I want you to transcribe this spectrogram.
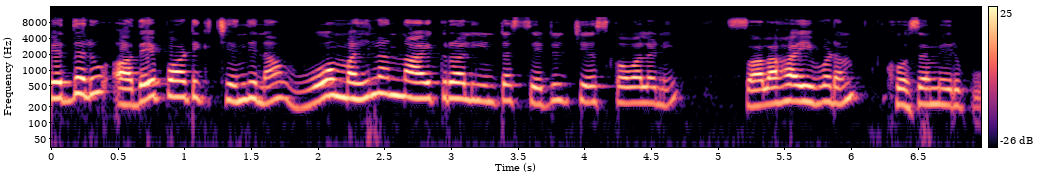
పెద్దలు అదే పార్టీకి చెందిన ఓ మహిళా నాయకురాలు ఇంట సెటిల్ చేసుకోవాలని సలహా ఇవ్వడం కొసమెరుపు.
